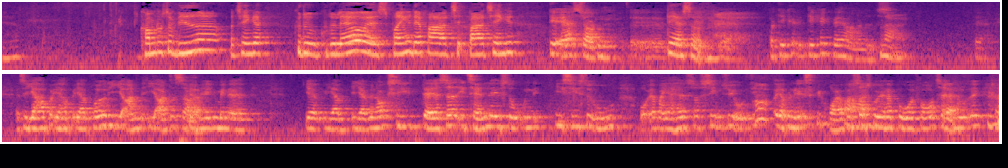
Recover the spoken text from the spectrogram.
ja. Kommer du så videre og tænker, kunne du, kunne du lave øh, springe derfra og t- bare tænke? Det er sådan. Øh, det er sådan. Ja. Og det kan, det kan ikke være anderledes. Nej. Ja. Altså, jeg har, jeg, har, jeg har prøvet det i andre, i andre sammenhænge, ja. men uh, jeg, jeg, jeg vil nok sige, da jeg sad i tandlægestolen i sidste uge, hvor jeg, var, jeg havde så sindssygt ondt, og jeg kunne næsten ikke røre mig, så skulle jeg have boret foretaget ja. ud. Ikke?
